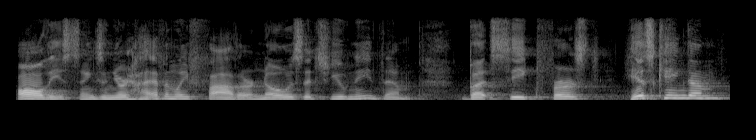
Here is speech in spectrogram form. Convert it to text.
all these things, and your heavenly Father knows that you need them. But seek first his kingdom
